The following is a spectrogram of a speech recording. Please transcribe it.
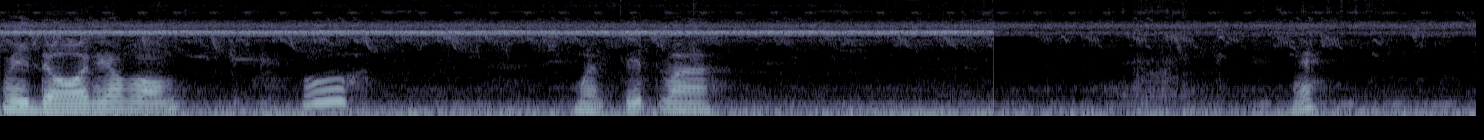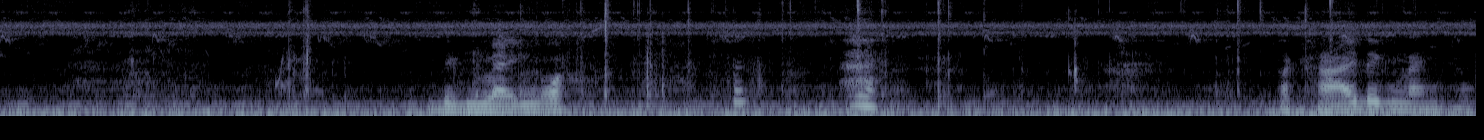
ไม่โดนครับผมเหมือนติดมาเนี่ยดึงแรงวะตะขายดึงแรงครับ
